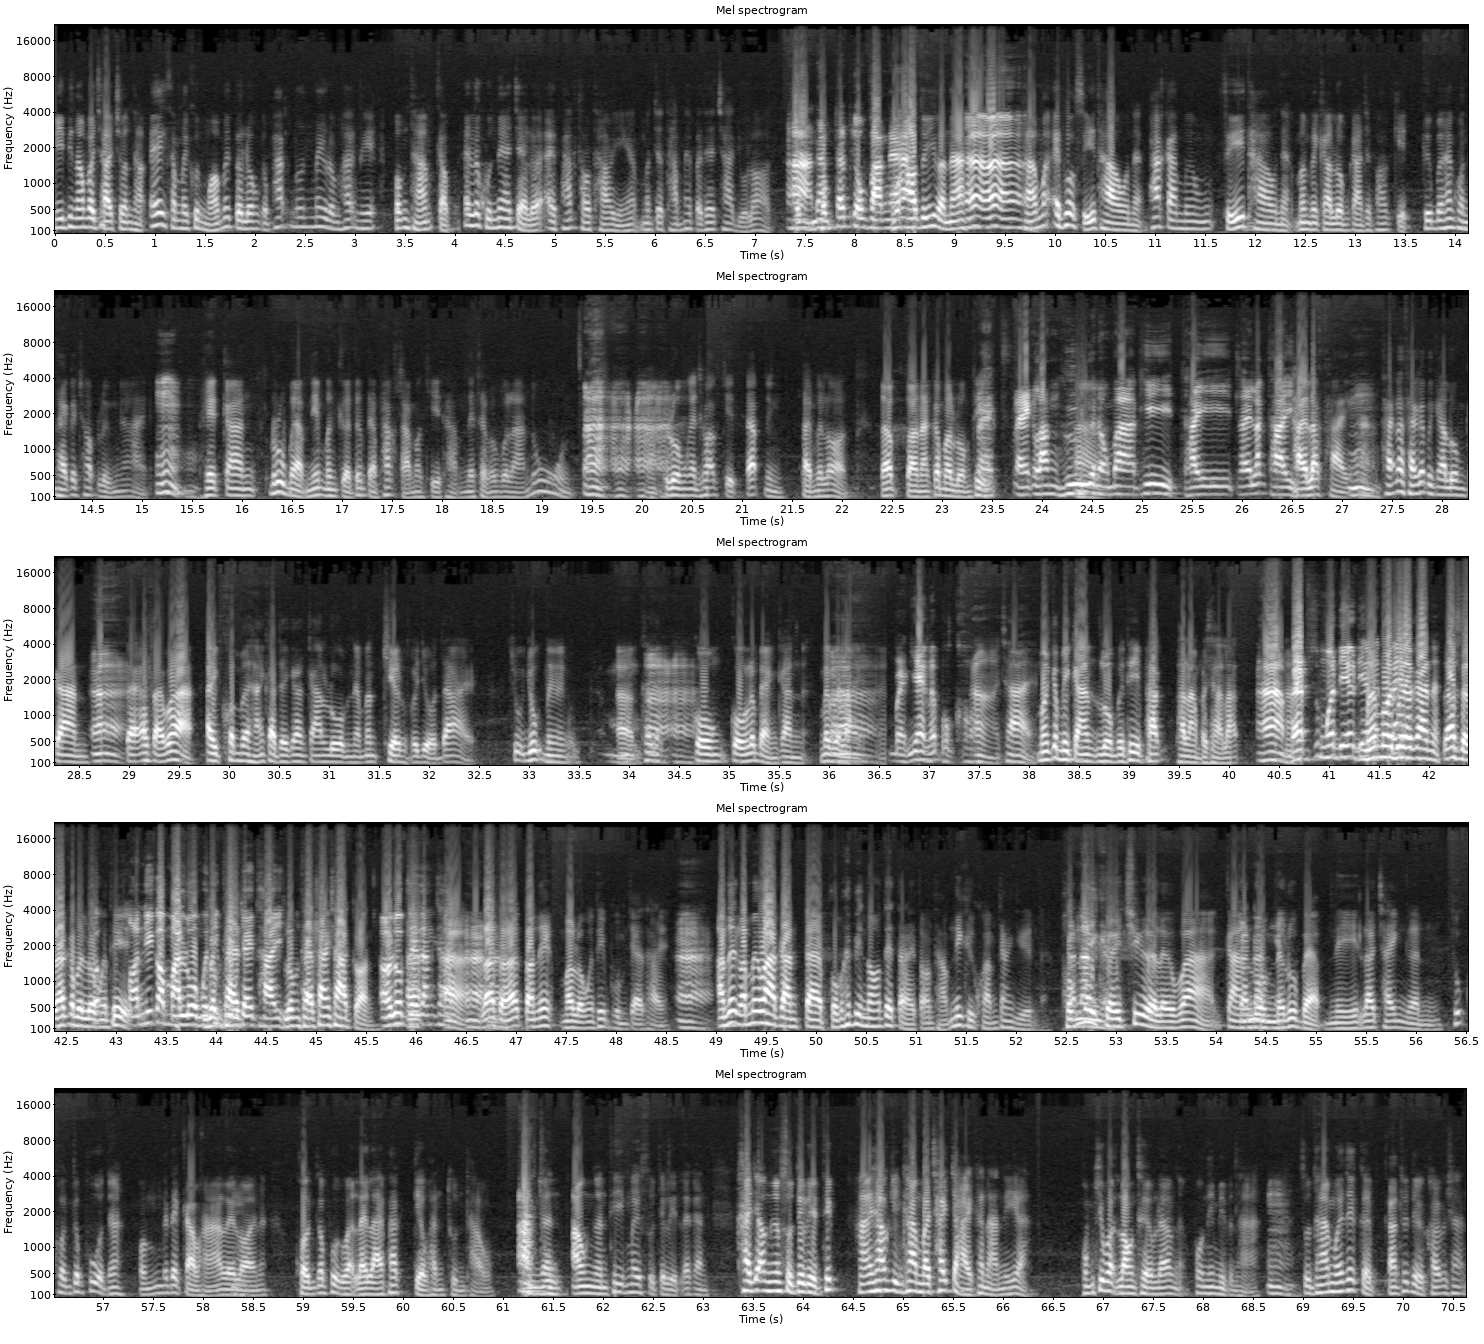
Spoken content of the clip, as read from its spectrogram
มีพี่น้องประชาชนถาม เอ๊ะทำไมคุณหมอไม่ไปรวมกับพรรคนู้นไม่รวมพรรคนี้ ผมถามกลับเอ๊ะแล้วคุณแน่ใจเหรอไอ้พรรคเทาๆอย่างเงี้ยมันจะทำให้ประเทศชาติอยู่รอดอ่าผมท่านท่านผู้ชมฟังผมนะเอาตรงนี้ก่อนนะเออเออเออถามว่าไอ้พวกสีเทาเนี่ยภาคการเมืองสีเทาเนี่ยมันเป็นการรวมการเฉพาะกิจ คือบางครั้งคนไทยก็ชอบลืมง่ายอืมเหตุการณ์รูปแบบนี้มันเกิดตั้งแต่พรรคสามัคคีธรรมในสมัยโบราณนู่นอ่าอ่าอ่าอ่ารวมกันเฉพาะกิจแป๊บหนึ่งไปไม่รอด แล้วตอนนั้นก็มารวมแตที่กแตกลังฮือกันออกมาที่ไทยไทยรักไทย ไทยรักไทยอืมอะไทยรักไทยก็เป็นการรวมกัน อ่า แต่อาศัยว่าไอ้คนบริหารการจัดการการรวมเนี่ยมันเคลียร์ผลประโยชน์ได้ชุยุคหนึ่ง เอ่อเขาเรียกอ่าโกงโกงแล้วแบ่งกันไม่เป็นไรอ่าแบ่งแยกและปกครองอ่าใช่ มันก็มีการรวมไปที่พักพลังประชารัฐอ่าแบบโมเดลเดียวเหมือนโมเดลกันน่ะแล้วเสร็จแล้วก็ไปรวมกันที่ ตอนนี้ก็มารวมกันที่รวมไทภูยมิใจไทย รวมไทยสร้างชาติก่อนเอารวมไทยทั้งชาติอ่าแล้วตอนนั้นตอนนี้มารวมกันที่ภูมิใจไทยอ่าอันนี้เราไม่ว่ากันแต่ผมให้พี่น้องได้ไตร่ตรองถามนี่คือความยั่งยืนนะผมก็นั่นไม่ไงเคยเชื่อเลยว่าการก็นั่นรวมในไงรูปแบบนี้แล้วใช้เงิน ทุกคนก็พูดนะผมไม่ได้กล่าวหาลอยๆนะคนก็พูดว่าหลายๆพรรคเกี่ยวพันทุนเทาอะ เอาเงินถูกเอาเงินที่ไม่สุจริตแล้วกันใครจะเอาเงินสุจริตที่หาเช้ากินข้าวมาใช้จ่ายขนาดนี้อะผมคิดว่าลองเทอมแล้วเนี่ยพวกนี้มีปัญหาอืมสุดท้ายมันก็จะเกิดการทุจริตคอร์รัปชัน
